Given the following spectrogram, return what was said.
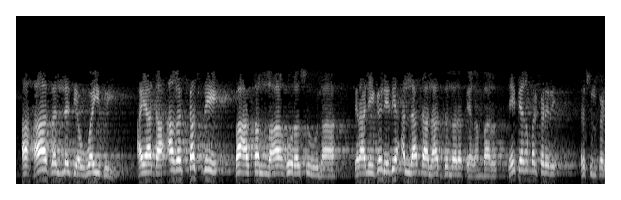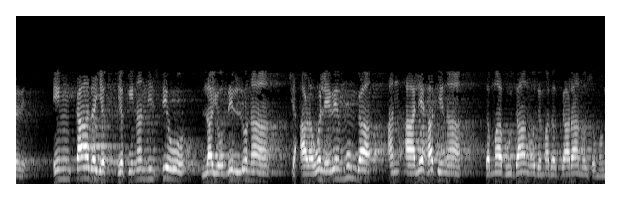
اهذا الذي ويبي ایا دا هغه کس دی بعث الله رسولا چې را لېږلې دی الله تعالی دلر پیغمبر دی پیغمبر کړی دی رسول کړی دی ان کاد یقینا نسبه لا یذلنا چې اړولې وې مونږه ان الہتنا د معبودانو د مددګارانو زمونږ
